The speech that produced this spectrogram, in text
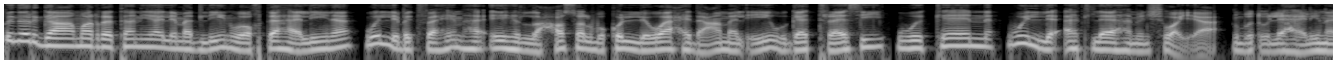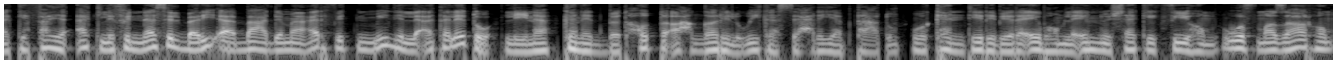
بنرجع مرة تانية لمادلين وأختها لينا واللي بتفهمها إيه اللي حصل وكل واحد عمل إيه وجت تراسي وكان واللي قتلاها من شوية. وبتقول لها لينا كفاية أكل في الناس البريئة بعد ما عرفت مين اللي قتلته. لينا كانت بتحط أحجار الويكا السحرية بتاعته وكان تيري بيراقبهم لأنه شاكك فيهم وفي مظهرهم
